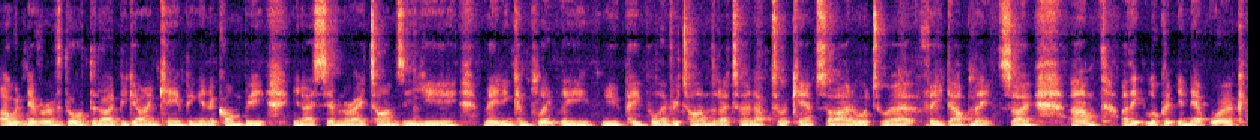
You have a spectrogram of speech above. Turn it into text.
I would never have thought that I'd be going camping in a combi, you know, seven or eight times a year, meeting completely new people every time that I turn up to a campsite or to a VW meet. So um, I think look at your network,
